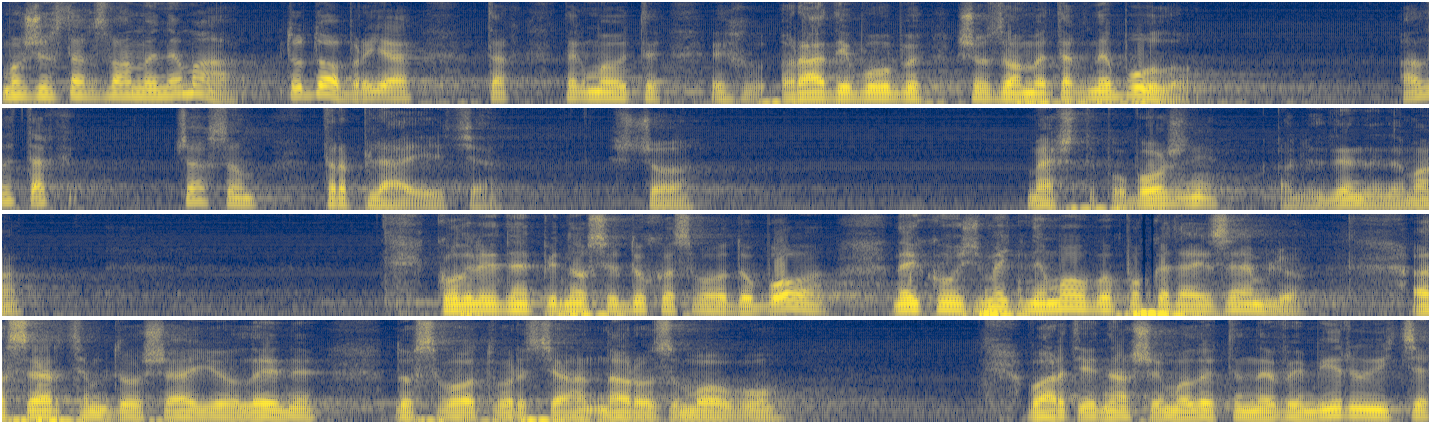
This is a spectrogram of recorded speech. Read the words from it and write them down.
Може, так з вами нема. То добре, я так, так мовити, радий був би, щоб з вами так не було. Але так часом трапляється, що мешти побожні, а людини нема. Коли людина підносить духа свого до Бога, на якусь мить немов би покидає землю, а серцем душею лине до свого Творця на розмову. Вартість нашої молитви не вимірюється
